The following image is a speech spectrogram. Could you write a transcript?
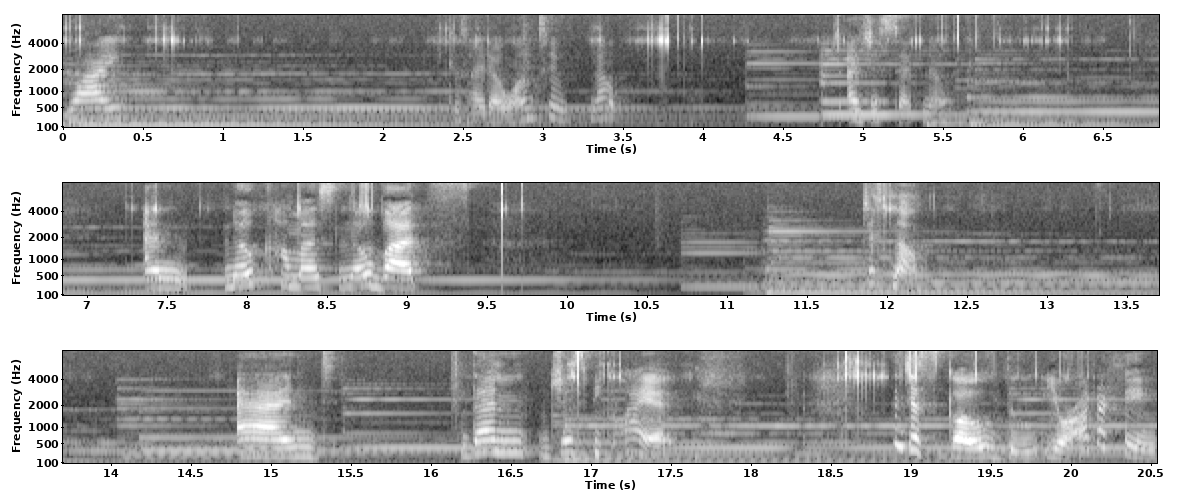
Why? Because I don't want to. No. I just said no. and no commas, no buts. Just no. And then just be quiet and just go do your other thing.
